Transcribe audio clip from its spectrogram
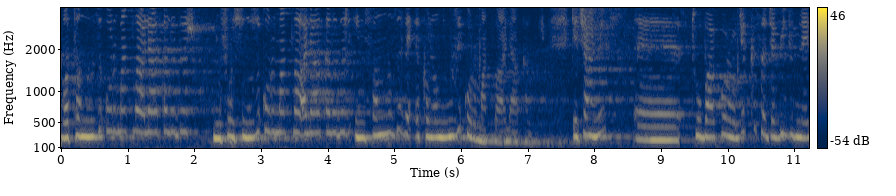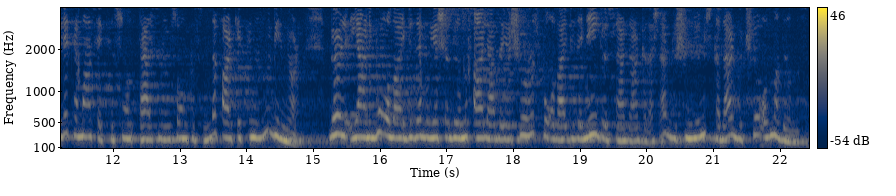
vatanınızı korumakla alakalıdır. Nüfusunuzu korumakla alakalıdır. insanınızı ve ekonominizi korumakla alakalıdır. Geçen gün e, Tuğba Kor Hoca kısaca bir cümleyle temas etti son dersinin son kısmında fark ettiniz mi bilmiyorum. Böyle yani bu olay bize bu yaşadığımız hala da yaşıyoruz. Bu olay bize neyi gösterdi arkadaşlar? Düşündüğümüz kadar güçlü olmadığımızı.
